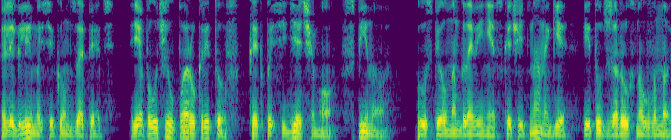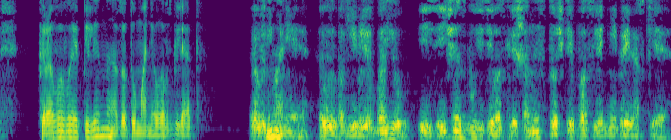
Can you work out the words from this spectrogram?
Легли мы секунд за пять. Я получил пару критов, как по сидячему, в спину. Успел на мгновение вскочить на ноги и тут же рухнул вновь. Кровавая пелена затуманила взгляд. «Внимание! Вы погибли в бою, и сейчас будете воскрешены в точке последней привязки.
